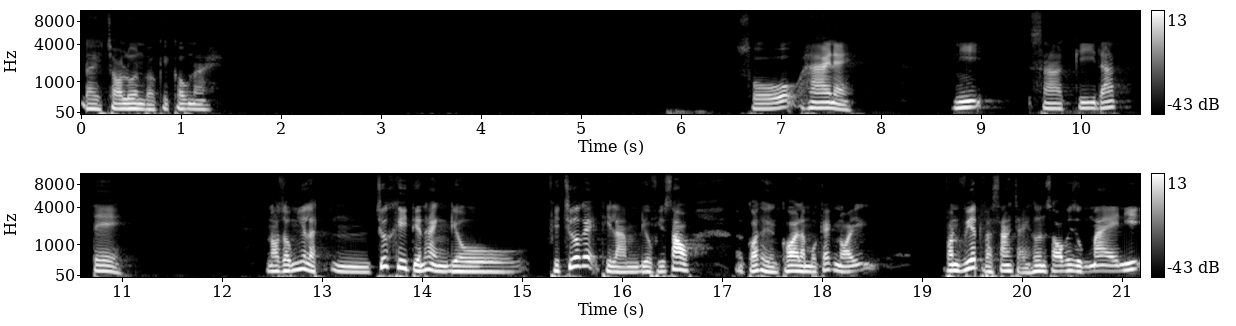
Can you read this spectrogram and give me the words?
Đây, cho luôn vào cái câu này Số 2 này. Ni sakidatte. Nó giống như là ừ, trước khi tiến hành điều phía trước ấy, thì làm điều phía sau. Ờ, có thể coi là một cách nói văn viết và sang chảnh hơn so với dùng mai ni.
